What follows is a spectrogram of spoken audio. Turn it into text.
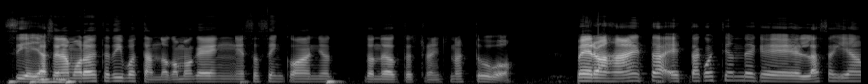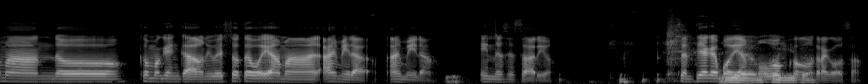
si ella se enamoró de este tipo estando como que en esos cinco años donde Doctor Strange no estuvo. Pero, ajá, esta, esta cuestión de que él la seguía amando, como que en cada universo te voy a amar. Ay, mira, ay, mira, innecesario. Sentía que podían Yeah, un move on con otra cosa.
